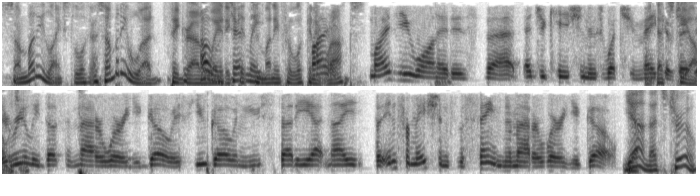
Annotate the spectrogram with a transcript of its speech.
Somebody likes to look. Somebody would figure out a Oh, way to get some money for looking my, at rocks. my view on it is that education is what you make That's of it. geology. It really doesn't matter where you go. If you go and you study at night, the information's the same no matter where you go. Yeah, that's true.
